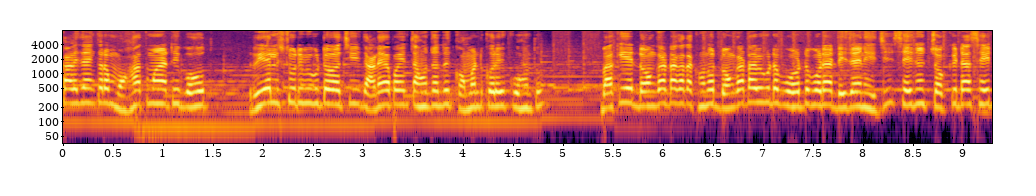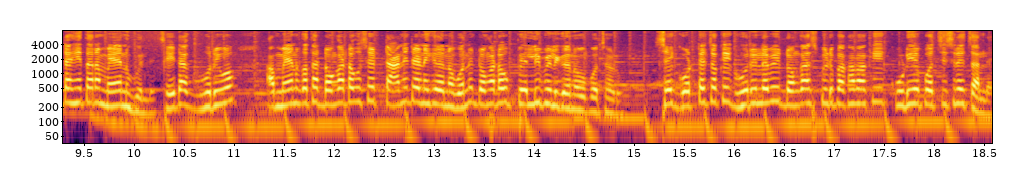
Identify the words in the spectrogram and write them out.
କାଳିଜାଇଙ୍କର ମହାତ୍ମା মহাত্মা এটি ରିଏଲ୍ রিয়েল স্টোরি বি গোটে ଜାଣିବା জাঁয়া ଚାହୁଁଛନ୍ତି কমেন্ট করে কুহতু ବାକି ଏ ଡଙ୍ଗାଟା କଥା ଦେଖନ୍ତୁ ଡଙ୍ଗାଟା ବି ଗୋଟେ ବହୁତ ବଢ଼ିଆ ଡିଜାଇନ୍ ହେଇଛି ସେଇ ଯେଉଁ ଚକିଟା ସେଇଟା ହିଁ ତା'ର ମେନ୍ ହୁଇଲ୍ ସେଇଟା ଘୁରିବ ଆଉ ମେନ୍ କଥା ଡଙ୍ଗାଟାକୁ ସେ ଟାଣି ଟାଣିକି ନେବନି ଡଙ୍ଗାଟାକୁ ପେଲି ପେଲିକି ନେବ ପଛାଡ଼ୁ ସେ ଗୋଟେ ଚକି ଘୁରିଲେ ବି ଡଙ୍ଗା ସ୍ପିଡ୍ ପାଖାପାଖି କୋଡ଼ିଏ ପଚିଶରେ ଚାଲେ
